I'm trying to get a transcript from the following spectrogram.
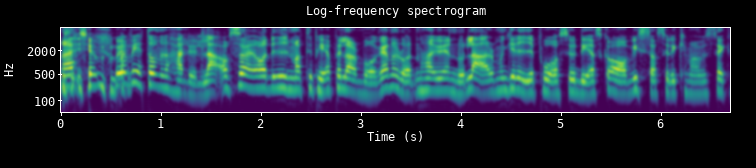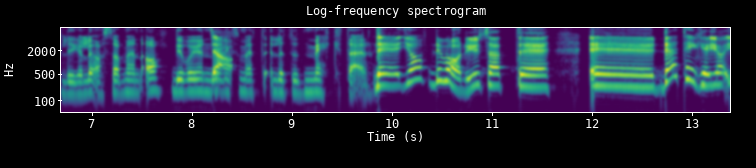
Nej, att och jag vet om den hade larm, och så ja, det är i och med ATP på larmbågarna då, den har ju ändå larm och grejer på sig och det ska avvissa så det kan man väl säkerligen lösa men ja det var ju ändå Ja. liksom ett litet meck där. Eh, Ja det var det ju så att eh, eh, där tänker jag, jag,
